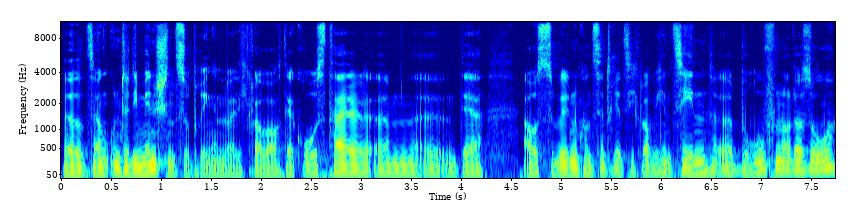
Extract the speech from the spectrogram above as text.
äh, sozusagen unter die Menschen zu bringen, weil ich glaube auch der Großteil ähm, äh, der Auszubildenden konzentriert sich, glaube ich, in zehn äh, Berufen oder so,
